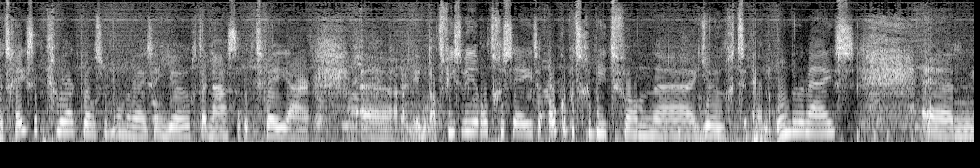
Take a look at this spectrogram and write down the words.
Uitgeest heb ik gewerkt, wel zo'n onderwijs en jeugd. Daarnaast heb ik twee jaar eh, in de advieswereld gezeten, ook op het gebied van eh, jeugd en onderwijs. En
